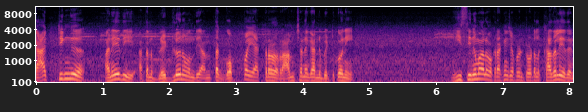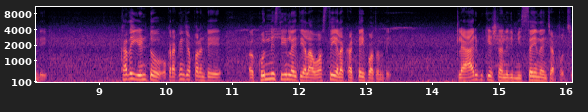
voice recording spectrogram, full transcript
యాక్టింగ్ అనేది అతని బ్లడ్లోనే ఉంది. అంత గొప్ప యాక్టర్ రామ్ చరణ్ గారిని పెట్టుకొని ఈ సినిమాలో ఒక రకం చెప్పడం టోటల్ కథ లేదండి. కథ ఏంటో ఒక రకం చెప్పాలంటే కొన్ని సీన్లు అయితే ఇలా వస్తే ఇలా కట్ అయిపోతుంటాయి. క్లారిఫికేషన్ అనేది మిస్ అయిందని చెప్పొచ్చు.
